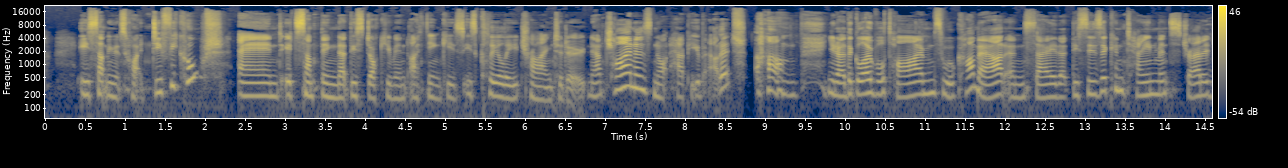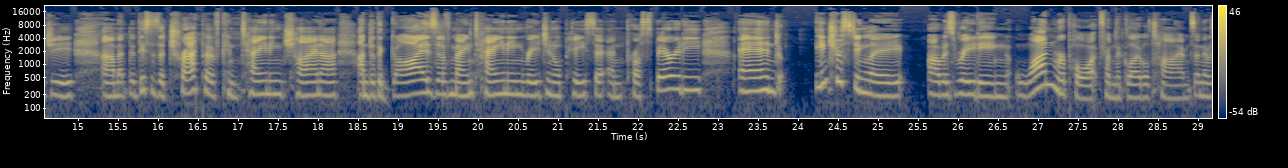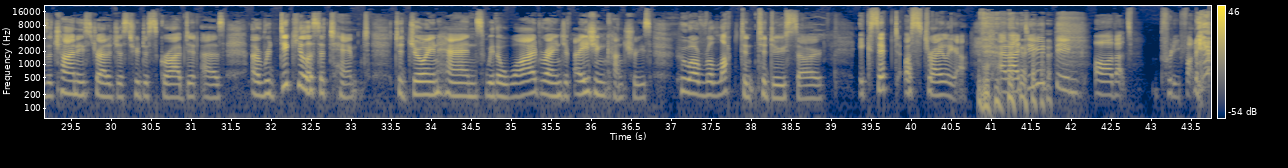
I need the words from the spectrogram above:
is something that's quite difficult and it's something that this document I think is is clearly trying to do. Now China's not happy about it. Um, you know, the Global Times will come out and say that this is a containment strategy, um, that this is a trap of containing China under the guise of maintaining regional peace and prosperity. And interestingly, I was reading one report from the Global Times, and there was a Chinese strategist who described it as a ridiculous attempt to join hands with a wide range of Asian countries who are reluctant to do so, except Australia. and I did think, oh, that's pretty funny.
